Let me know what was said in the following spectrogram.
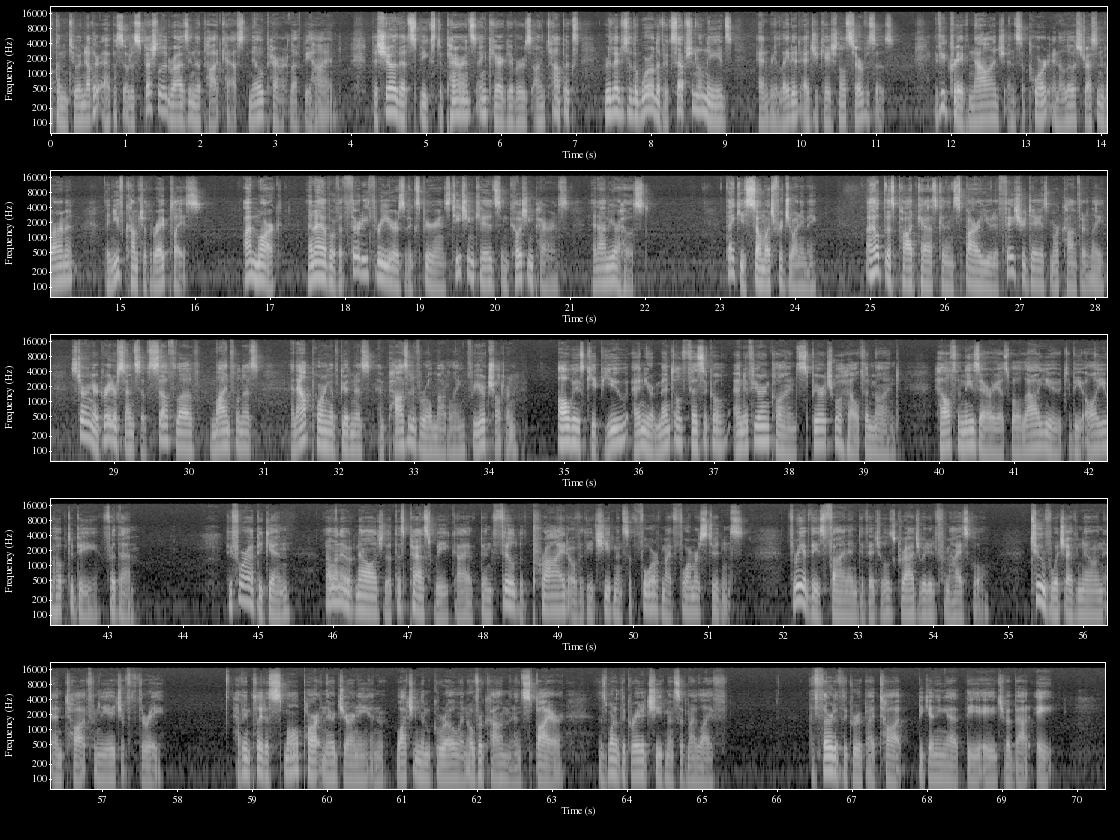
welcome to another episode of Special Ed Rising, the podcast No Parent Left Behind, the show that speaks to parents and caregivers on topics related to the world of exceptional needs and related educational services. If you crave knowledge and support in a low stress environment, then you've come to the right place. I'm Mark, and I have over 33 years of experience teaching kids and coaching parents, and I'm your host. Thank you so much for joining me. I hope this podcast can inspire you to face your days more confidently, stirring a greater sense of self love, mindfulness, and outpouring of goodness and positive role modeling for your children. Always keep you and your mental, physical, and if you're inclined, spiritual health in mind. Health in these areas will allow you to be all you hope to be for them. Before I begin, I want to acknowledge that this past week I have been filled with pride over the achievements of four of my former students. Three of these fine individuals graduated from high school, two of which I've known and taught from the age of three. Having played a small part in their journey and watching them grow and overcome and inspire is one of the great achievements of my life. The third of the group I taught beginning at the age of about eight.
